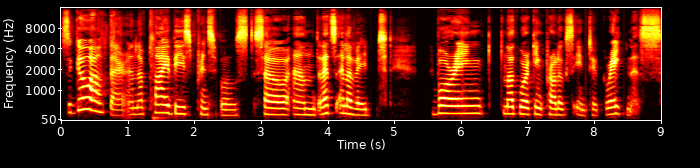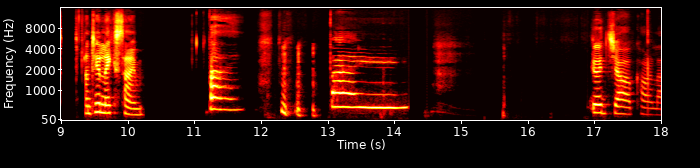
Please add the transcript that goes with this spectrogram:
So go out there and apply these principles. So, and let's elevate boring, not working products into greatness. Until next time. Bye. Bye. Good job, Carla.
